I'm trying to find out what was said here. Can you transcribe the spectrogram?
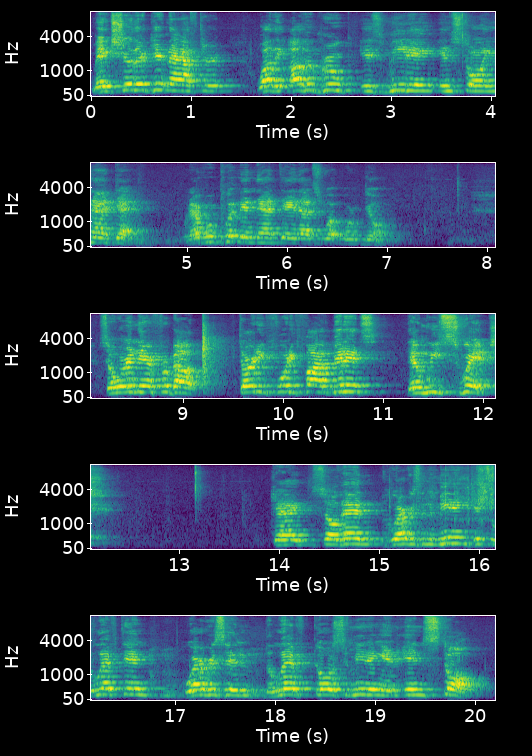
make sure they're getting after it, while the other group is meeting, installing that day. Whatever we're putting in that day, that's what we're doing. So we're in there for about 30, 45 minutes, then we switch. Okay, so then whoever's in the meeting gets a lift in, whoever's in the lift goes to meeting and install.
